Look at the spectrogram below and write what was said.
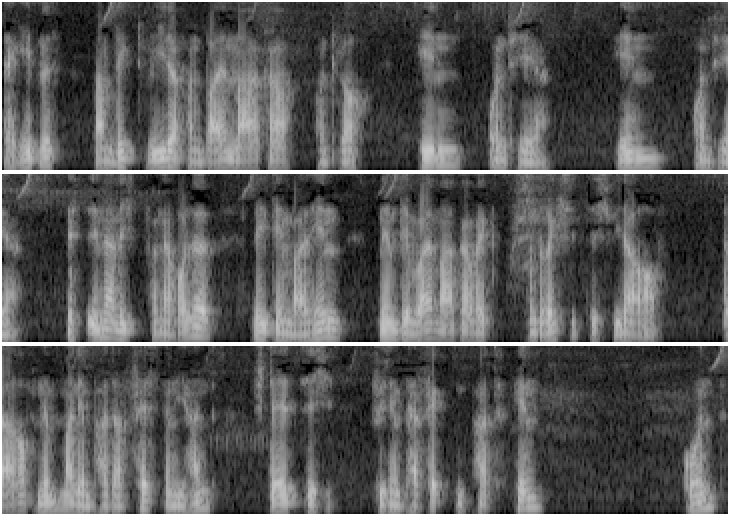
Ergebnis, man blickt wieder von Ballmarker und Loch hin und her, hin und her, ist innerlich von der Rolle, legt den Ball hin, nimmt den Ballmarker weg und richtet sich wieder auf. Darauf nimmt man den Putter fest in die Hand stellt sich für den perfekten Putt hin und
